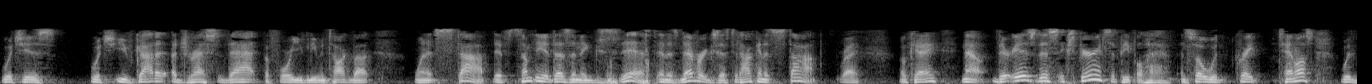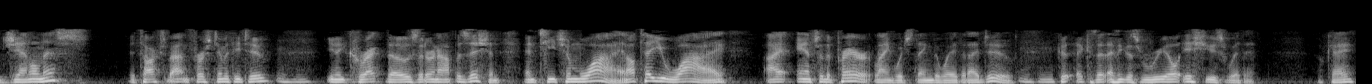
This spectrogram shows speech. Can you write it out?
which is which you've got to address that before you can even talk about when it stopped. If something that doesn't exist and has never existed, how can it stop? Right. Okay? Now, there is this experience that people have. And so with great gentleness, with gentleness, it talks about in 1 Timothy 2. Mm-hmm. You know, correct those that are in opposition and teach them why. And I'll tell you why I answer the prayer language thing the way that I do. Because mm-hmm. I think there's real issues with it. Okay?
